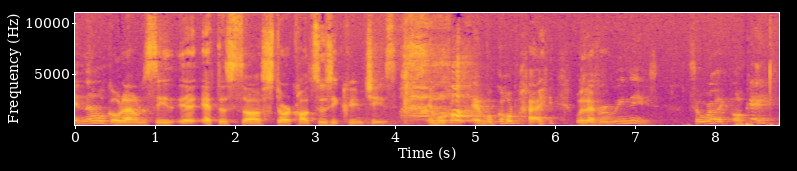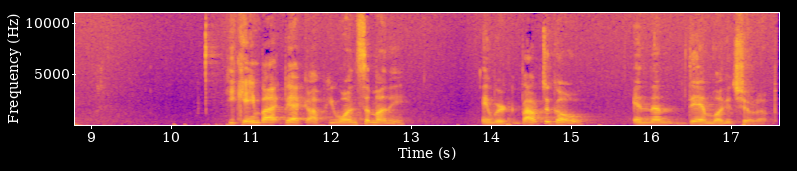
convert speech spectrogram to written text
and then we'll go down to see uh, at this uh, store called Susie Cream Cheese, and we'll go and we'll go buy whatever we need." So we're like, "Okay." He came back back up. He won some money, and we're about to go, and then damn luggage showed up.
